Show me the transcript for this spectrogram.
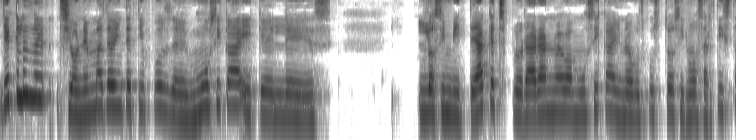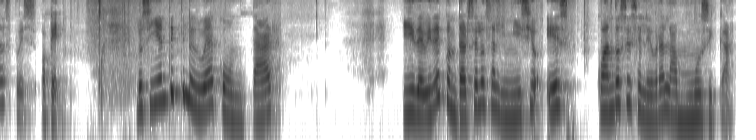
ya que les mencioné más de 20 tipos de música y que les los invité a que exploraran nueva música y nuevos gustos y nuevos artistas, pues ok. Lo siguiente que les voy a contar, y debí de contárselos al inicio, es cuándo se celebra la música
